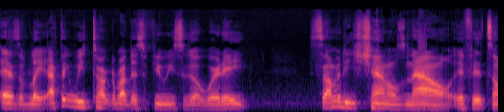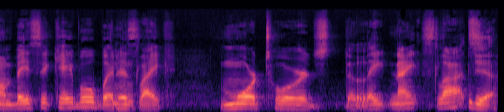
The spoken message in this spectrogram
as of late. I think we talked about this a few weeks ago, where they some of these channels now, if it's on basic cable, but it's Mm-hmm. like more towards the late night slots, Yeah,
